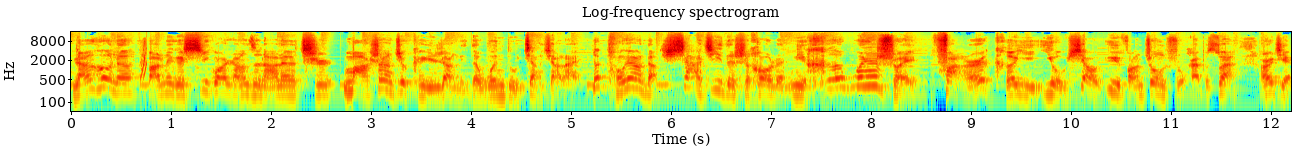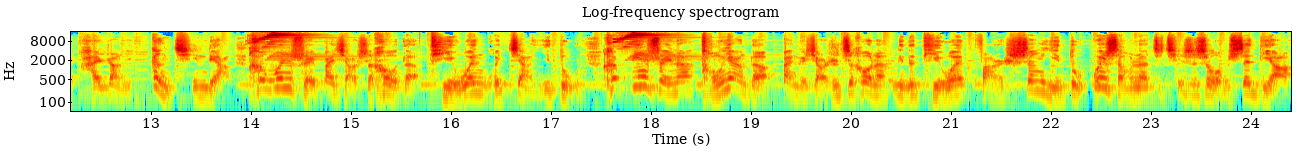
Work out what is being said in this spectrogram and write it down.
然后呢，把那个西瓜瓤子拿来吃，马上就可以让你的温度降下来。那同样的，夏季的时候呢，你喝温水反而可以有效预防中暑还不算，而且还让你更清凉。喝温水半小时后的体温会降一度，喝冰水呢，同样的半个小时之后呢，你的体温反而升一度。为什么呢？这其实是我们身体啊，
